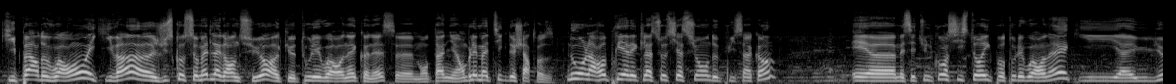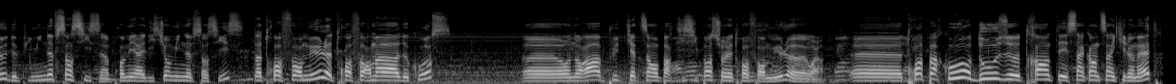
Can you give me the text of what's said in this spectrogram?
qui part de Voiron et qui va euh, jusqu'au sommet de la Grande Sûre, que tous les Voironnais connaissent, euh, montagne emblématique de Chartreuse. Nous, on l'a repris avec l'association depuis 5 ans, mais c'est une course historique pour tous les Voironnais qui a eu lieu depuis 1906, hein, première édition 1906. On a trois formules, trois formats de course. on aura plus de 400 participants sur les trois formules. voilà. trois parcours, 12, 30 et 55 km.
